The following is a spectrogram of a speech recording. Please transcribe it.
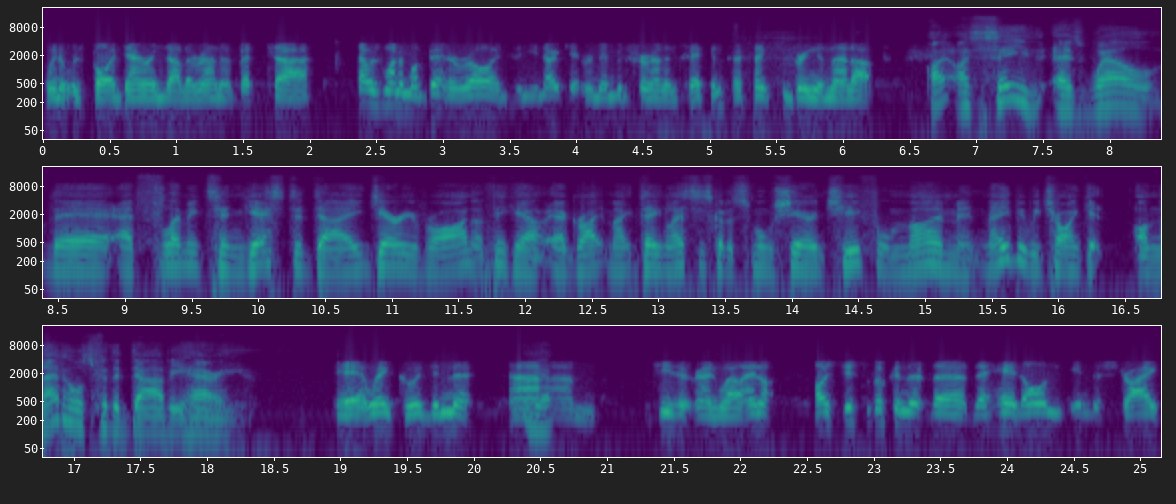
when it was by Darren's other runner. But uh, that was one of my better rides, and you don't get remembered for running second. So thanks for bringing that up. I, I see as well there at Flemington yesterday, Gerry Ryan, I think our, our great mate Dean Lester's got a small share in cheerful moment. Maybe we try and get on that horse for the Derby, Harry. Yeah, it went good, didn't it? Yep. Um, Geez, it ran well. And I, I was just looking at the, the head on in the straight,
